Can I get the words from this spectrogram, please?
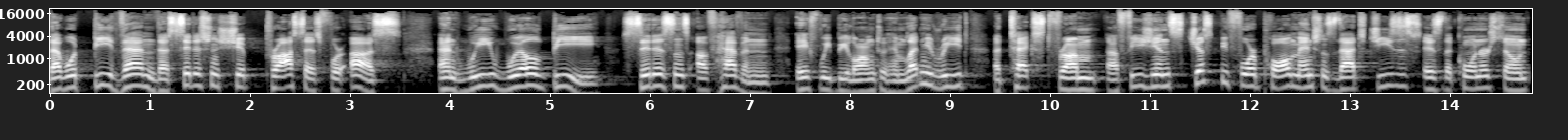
that would be then the citizenship process for us, and we will be citizens of heaven if we belong to Him. Let me read a text from Ephesians just before Paul mentions that Jesus is the cornerstone.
